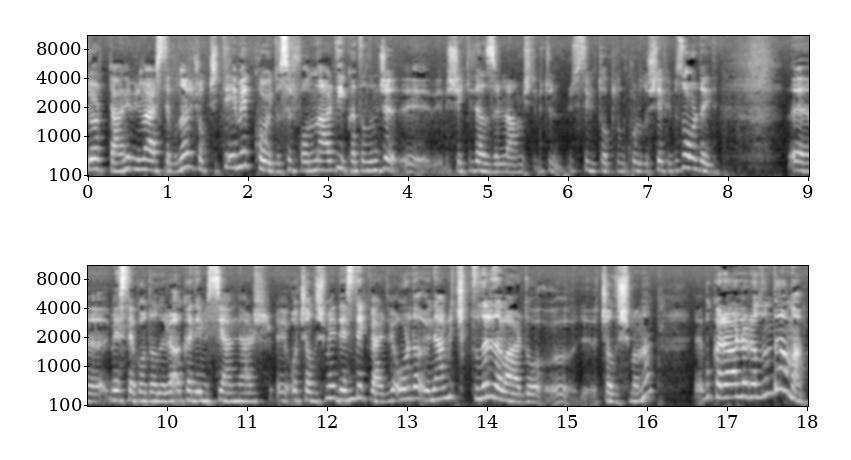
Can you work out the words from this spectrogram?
Dört tane üniversite buna çok ciddi emek koydu. Sırf onlar değil katılımcı e, bir şekilde hazırlanmıştı. Bütün sivil toplum kuruluşu hepimiz oradaydık. E, meslek odaları, akademisyenler e, o çalışmaya destek verdi. Ve orada önemli çıktıları da vardı o çalışmanın. Bu kararlar alındı ama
